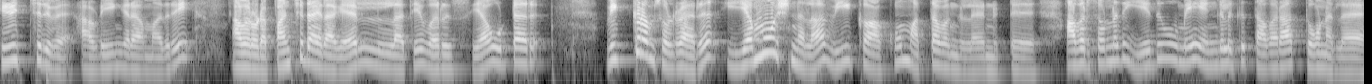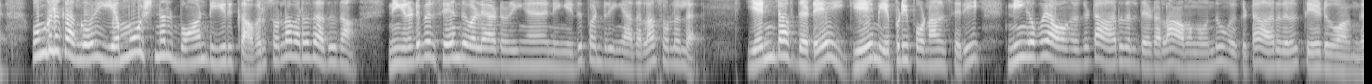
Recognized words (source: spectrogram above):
கிழிச்சிருவேன் அப்படிங்கிற மாதிரி அவரோட பஞ்சு டயலாக் எல்லாத்தையும் வரிசையாக விட்டார். விக்ரம் சொல்கிறாரு எமோஷ்னலாக வீக் ஆக்கும் மற்றவங்களன்னுட்டு அவர் சொன்னது எதுவுமே எங்களுக்கு தவறாக தோணலை. உங்களுக்கு அங்கே ஒரு எமோஷ்னல் பாண்ட் இருக்குது அவர் சொல்ல வர்றது அதுதான். நீங்கள் ரெண்டு பேரும் சேர்ந்து விளையாடுறீங்க நீங்கள் இது பண்ணுறீங்க அதெல்லாம் சொல்லலை. End of the day game எப்படி போனாலும் சரி நீங்கள் போய் அவங்கக்கிட்ட ஆறுதல் தேடலாம். அவங்க வந்து உங்ககிட்ட ஆறுதல் தேடுவாங்க.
